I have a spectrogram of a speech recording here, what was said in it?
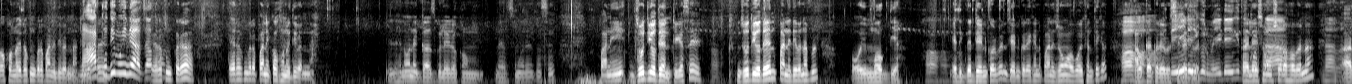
কখনো এরকম করে পানি দিবেন না না তো দিবই না এরকম করে এরকম করে পানি কখনো দিবেন না। এই দেখেন অনেক গাছগুলো এরকম দেখাচ্ছে মরে যাচ্ছে পানি যদিও দেন ঠিক আছে? হ্যাঁ। যদিও দেন পানি দিবেন আপনার ওই মগ দিয়া। এদিক দিয়ে ড্রেন করবেন ড্রেন করে এখানে পানি জমাবো ওইখান থেকে হ্যাঁ, হালকা হ্যাঁ, করে হ্যাঁ। ছেড়ে দিবেন তাহলে এই সমস্যাটা হবে না। আর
